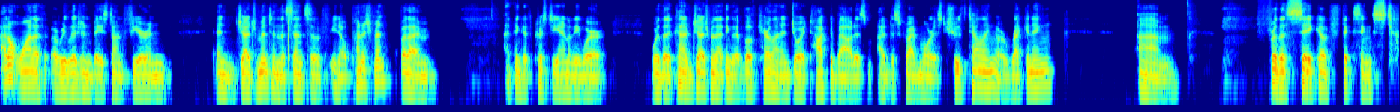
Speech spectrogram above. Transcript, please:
I- don't want a, a religion based on fear and, and judgment in the sense of, you know, punishment, but I'm, I think it's Christianity where, where the kind of judgment I think that both Caroline and Joy talked about is I describe more as truth telling or reckoning. Um, for the sake of fixing stuff,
